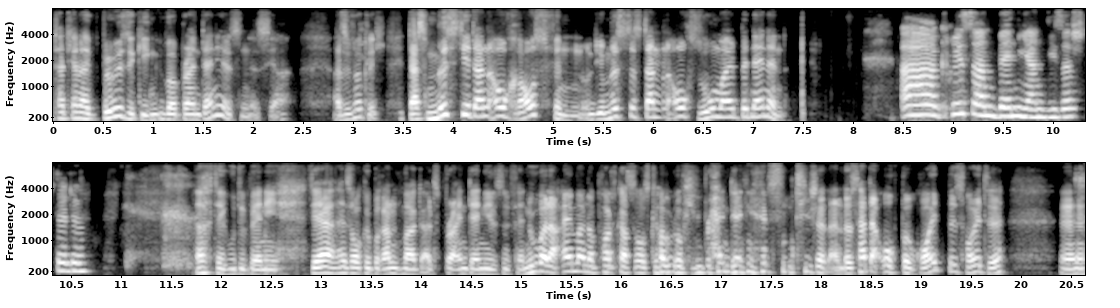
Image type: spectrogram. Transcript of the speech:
Tatjana böse gegenüber Brian Danielson ist, ja. Also wirklich. Das müsst ihr dann auch rausfinden und ihr müsst es dann auch so mal benennen. Ah, Grüße an Benny an dieser Stelle. Ach, der gute Benny. Der ist auch gebrandmarkt als Brian Danielson-Fan. Nur weil er einmal in einer Podcast-Ausgabe, glaube ich, ein Brian Danielson-T-Shirt an. Das hat er auch bereut bis heute, äh,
